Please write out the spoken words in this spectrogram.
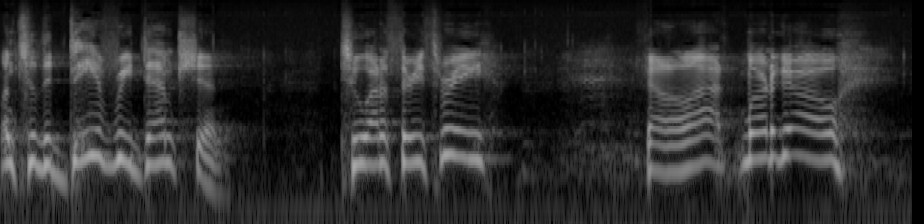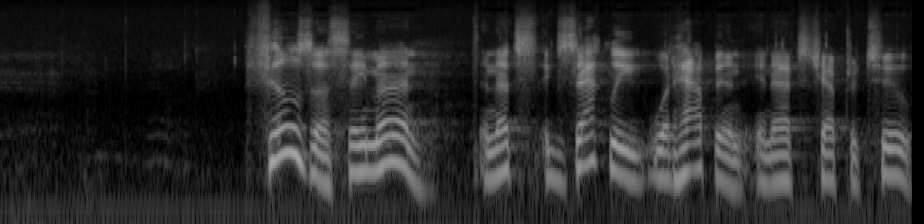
until the day of redemption. Two out of 33. Got a lot more to go. Fills us. Amen. And that's exactly what happened in Acts chapter 2.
